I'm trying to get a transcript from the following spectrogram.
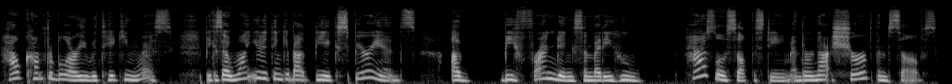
How comfortable are you with taking risks? Because I want you to think about the experience of befriending somebody who has low self esteem and they're not sure of themselves.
